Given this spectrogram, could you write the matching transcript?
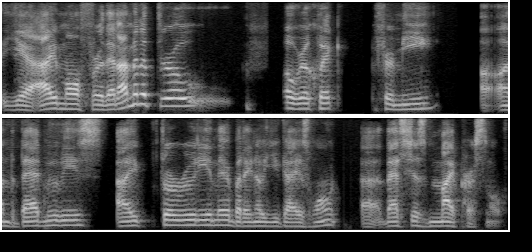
yeah i'm all for that i'm gonna throw oh real quick for me on the bad movies, I throw Rudy in there, but I know you guys won't. Uh, that's just my personal.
